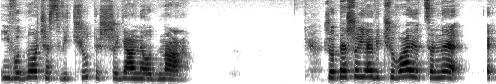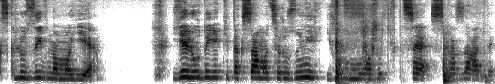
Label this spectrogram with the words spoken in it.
і водночас відчути, що я не одна. Що те, що я відчуваю, це не ексклюзивно моє. Є люди, які так само це розуміють, і вони можуть це сказати.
